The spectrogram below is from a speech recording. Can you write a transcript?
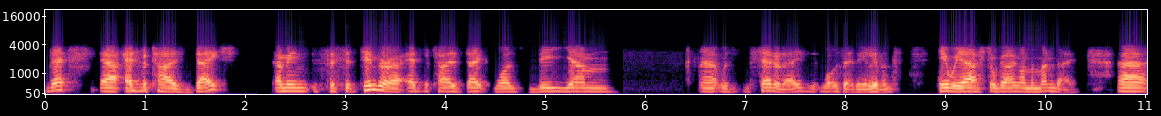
that's our advertised date. I mean, for September, our advertised date was the um, uh, was Saturday. What was that? The 11th. Here we are, still going on the Monday. Uh,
